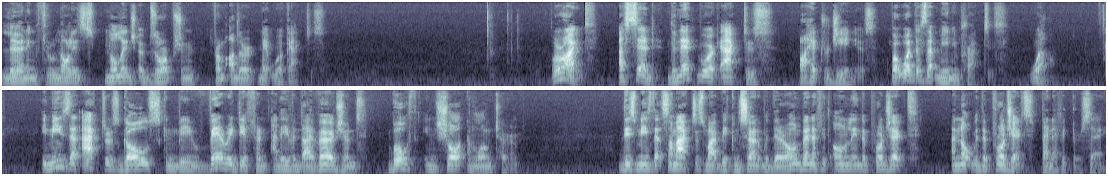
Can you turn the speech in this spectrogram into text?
learning through knowledge, knowledge absorption from other network actors. Alright, as said, the network actors are heterogeneous. But what does that mean in practice? Well, it means that actors' goals can be very different and even divergent, both in short and long term. This means that some actors might be concerned with their own benefit only in the project and not with the project's benefit per se.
